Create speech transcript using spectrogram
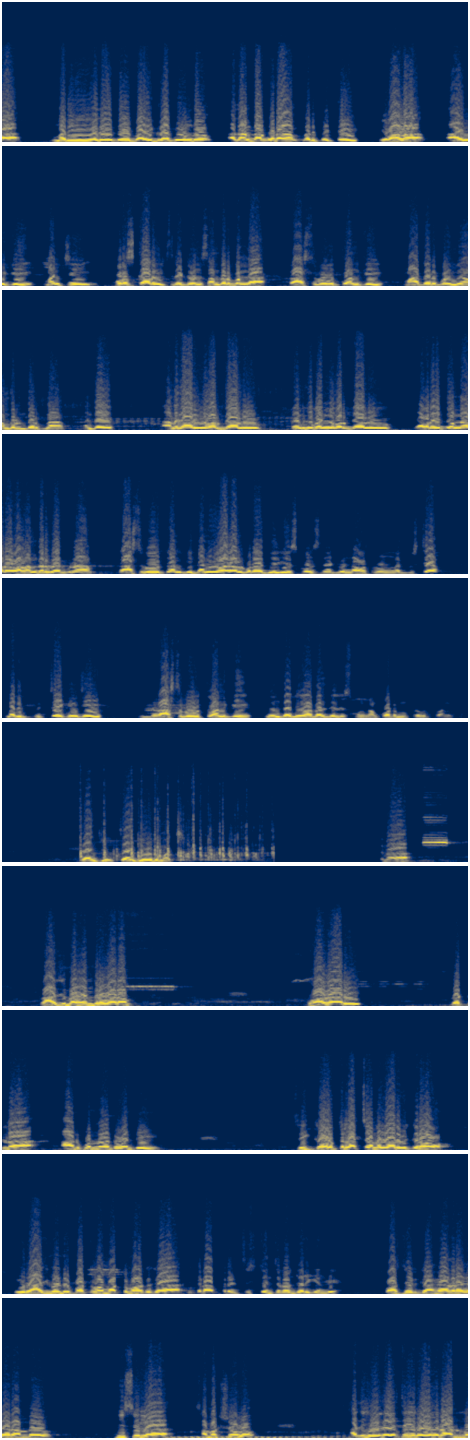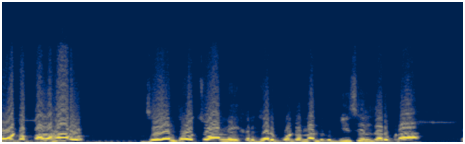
మరి ఏదైతే బయోగ్రఫీ ఉందో అదంతా కూడా మరి పెట్టి ఇవాళ ఆయనకి మంచి పురస్కారం ఇచ్చినటువంటి సందర్భంగా రాష్ట్ర ప్రభుత్వానికి మా తరపున మీ అందరం తరపున అంటే అణగారిన వర్గాలు వెనుకబడిన వర్గాలు ఎవరైతే ఉన్నారో వాళ్ళందరి తరపున రాష్ట్ర ప్రభుత్వానికి ధన్యవాదాలు కూడా తెలియజేసుకోవాల్సినటువంటి అవసరం ఉన్న దృష్ట్యా మరి ప్రత్యేకించి రాష్ట్ర ప్రభుత్వానికి మేము ధన్యవాదాలు తెలుసుకుంటున్నాం కూటమి ప్రభుత్వానికి. Thank you thank you very much Rajamahendravaram Godavari ఘటన ఆనుకున్నటువంటి శ్రీ గౌతు లచ్చన్న గారి విగ్రహం ఈ రాజమండ్రి పట్టణంలో మొట్టమొదటిగా ఇక్కడ ప్రతిష్ఠించడం జరిగింది. వాసిరెడ్డి గంగాధర గారు అందరూ బీసీల సమక్షంలో. అది ఏదైతే ఈ రోజున నూట పదహారు జయంతి ఉత్సవాన్ని ఇక్కడ జరుపుకుంటున్నందుకు బీసీల తరఫున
